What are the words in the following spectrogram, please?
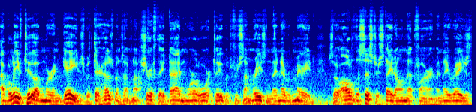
I believe two of them were engaged with their husbands. I'm not sure if they died in World War II, but for some reason they never married. So all of the sisters stayed on that farm and they raised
